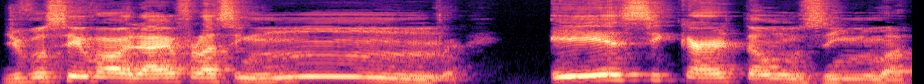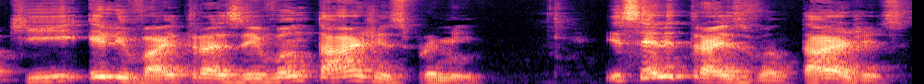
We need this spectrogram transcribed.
De você vai olhar e falar assim: hum, esse cartãozinho aqui ele vai trazer vantagens para mim. E se ele traz vantagens,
